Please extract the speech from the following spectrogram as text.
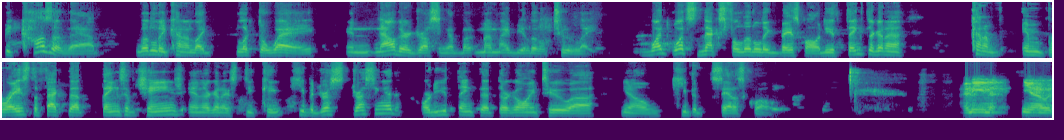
because of that, Little League kind of like looked away, and now they're addressing it, but it might be a little too late. What what's next for Little League baseball? Do you think they're gonna kind of embrace the fact that things have changed and they're going to keep keep address, addressing it, or do you think that they're going to uh, you know keep it status quo? I mean, you know,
